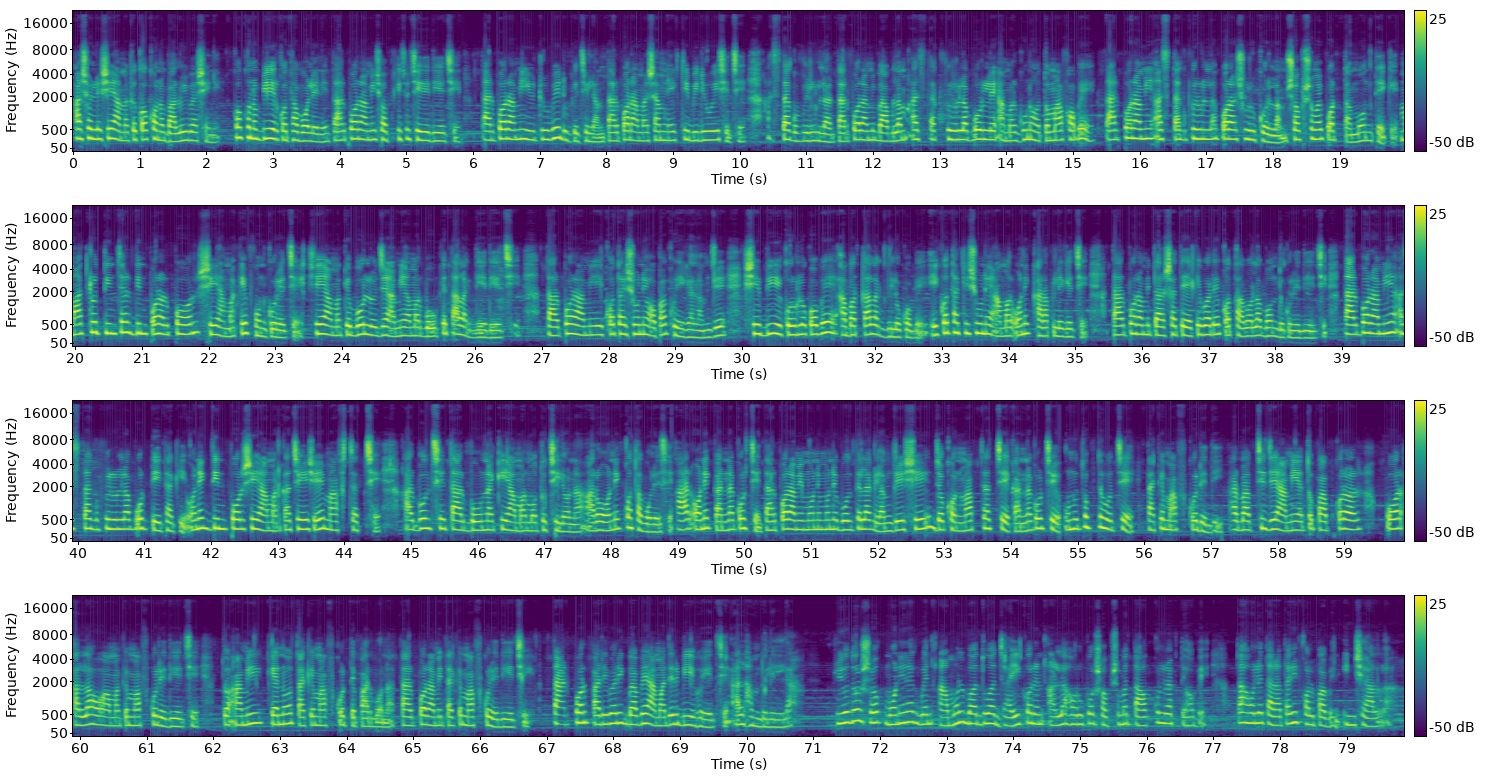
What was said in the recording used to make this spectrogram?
আসলে সে আমাকে কখনো ভালোই বাসেনি, কখনো বিয়ের কথা বলেনি। তারপর আমি সব কিছু ছেড়ে দিয়েছি। তারপর আমি ইউটিউবে ঢুকেছিলাম। তারপর আমার সামনে একটি ভিডিও এসেছে আস্তাক ফিরুল্লাহ তারপর আমি ভাবলাম আস্তাক ফিরুল্লাহ পড়লে আমার গুণ হতো মাফ হবে। তারপর আমি আস্তাক ফিরুল্লাহ পড়া শুরু করলাম। সব সময় পড়তাম মন থেকে। মাত্র তিন চার দিন পড়ার পর সে আমাকে ফোন করেছে। সে আমাকে বলল যে, আমি আমার বউকে তালাক দিয়ে দিয়েছি। তারপর আমি এই কথা শুনে অবাক হয়ে গেলাম যে, সে বিয়ে করল কবে? আবার তালাক দিল কবে? এই কথাটি শুনে আমার অনেক খারাপ লেগেছে। তারপর আমি তার সাথে একেবারে কথা বলা বন্ধ করে দিয়েছি। তারপর আমি আস্তাক ফিরুল্লাহ পড়তেই থাকি। অনেক দিন পর সে আমার কাছে এসে মাফ চাচ্ছে আর বলছে, তার বউ নাকি আমার মতো ছিল না। আরও অনেক কথা বলেছে আর অনেক কান্না করছে। তারপর আমি মনে মনে বলতে লাগলাম যে, সে যখন মাফ চাচ্ছে, কান্না করছে, অনুতপ্ত হচ্ছে, তাকে মাফ করে দিই। আর ভাবছি যে, আমি এত পাপ করার পর আল্লাহ আমাকে মাফ করে দিয়েছে। তো আমি কেন তাকে মাফ করতে পারব না? তারপর আমি তাকে মাফ করে দিয়েছি। তারপর পারিবারিকভাবে আমাদের বিয়ে হয়েছে। আলহামদুলিল্লাহ। প্রিয় দর্শক, মনে রাখবেন, আমল বা দোয়া যাই করেন, আল্লাহর উপর সবসময় তাওয়াক্কুল রাখতে হবে। তাহলে তাড়াতাড়ি ফল পাবেন, ইনশাআল্লাহ।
